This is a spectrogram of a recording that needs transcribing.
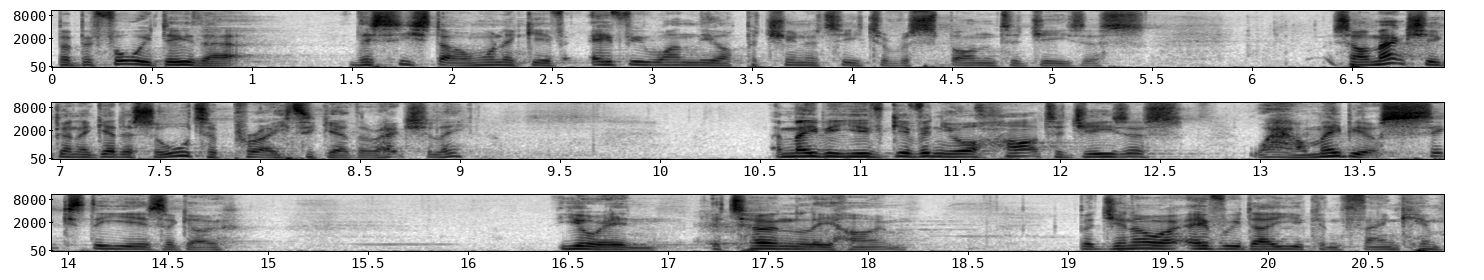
But before we do that, this Easter, I want to give everyone the opportunity to respond to Jesus. So I'm actually going to get us all to pray together, actually. And maybe you've given your heart to Jesus. Wow, maybe it was 60 years ago. You're in, eternally home. But you know what? Every day you can thank Him.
